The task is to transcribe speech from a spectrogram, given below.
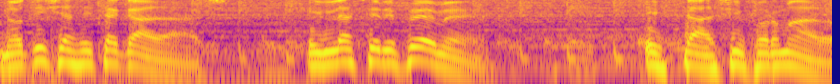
Noticias destacadas. En Láser FM estás informado.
